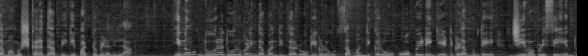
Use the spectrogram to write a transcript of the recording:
ತಮ್ಮ ಮುಷ್ಕರದ ಬಿಗಿ ಪಟ್ಟು ಬಿಡಲಿಲ್ಲ. ಇನ್ನು ದೂರ ದೂರುಗಳಿಂದ ಬಂದಿದ್ದ ರೋಗಿಗಳು, ಸಂಬಂಧಿಕರು ಒಪಿಡಿ ಗೇಟ್ಗಳ ಮುಂದೆ ಜೀವ ಉಳಿಸಿ ಎಂದು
